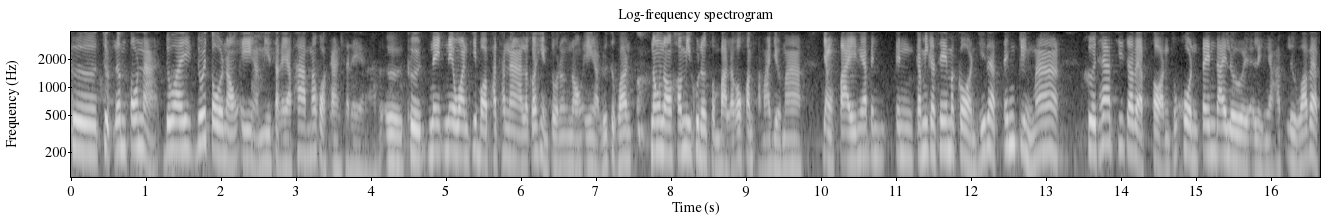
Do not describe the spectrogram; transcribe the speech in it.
คือจุดเริ่มต้นอะด้วยด้วยตัวน้องเองอะมีศักยภาพมากกว่าการแสดงครับเออคือในในวันที่บอยพัฒนาแล้วก็เห็นตัวน้องๆเองอะรู้สึกว่าน้องๆเขามีคุณสมบัติแล้วก็ความสามารถเยอะมาก อย่างไปเนี่ยเป็นเป็นกามิกาเซ่มาก่อนที่แบบเต้นเก่งมาก คือแทบที่จะแบบสอนทุกคนเต้นได้เลยอะไรอย่างเงี้ยครับหรือว่าแบบ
